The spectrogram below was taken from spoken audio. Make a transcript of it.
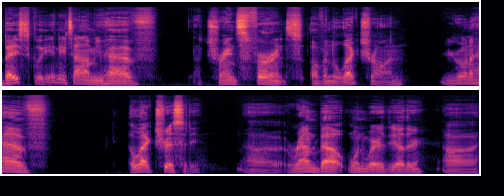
basically, anytime you have a transference of an electron, you're going to have electricity, uh, roundabout one way or the other. Uh,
